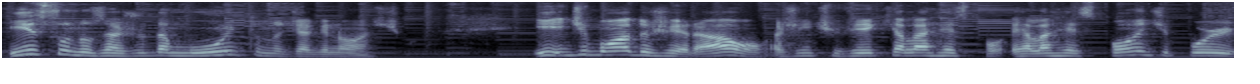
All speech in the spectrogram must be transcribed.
Isso nos ajuda muito no diagnóstico. E, de modo geral, a gente vê que ela, respo ela responde por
